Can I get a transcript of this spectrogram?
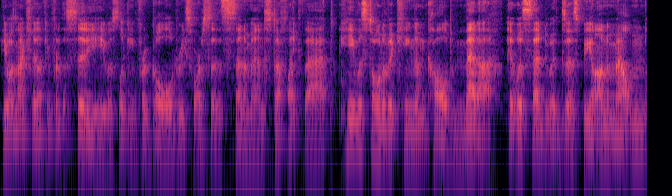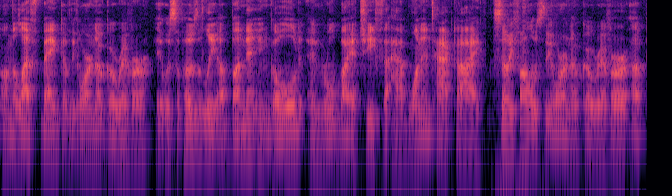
he wasn't actually looking for the city, he was looking for gold, resources, cinnamon, stuff like that. He was told of a kingdom called Meta, it was said to exist beyond a mountain on the left bank of the Orinoco River. It was supposedly abundant in gold and ruled by a chief that had one intact eye. So he follows the Orinoco River up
